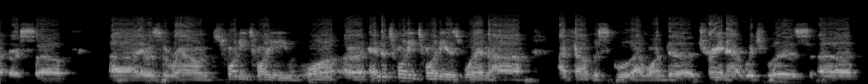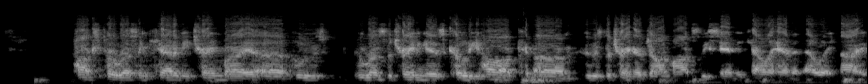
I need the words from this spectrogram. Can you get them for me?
ever. So. Uh, it was around 2021, uh, end of 2020 is when um, I found the school I wanted to train at, which was uh, Hawks Pro Wrestling Academy, trained by uh, who's who runs the training is Cody Hawk, um, who is the trainer of Jon Moxley, Sandy Callahan, and LA Knight.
